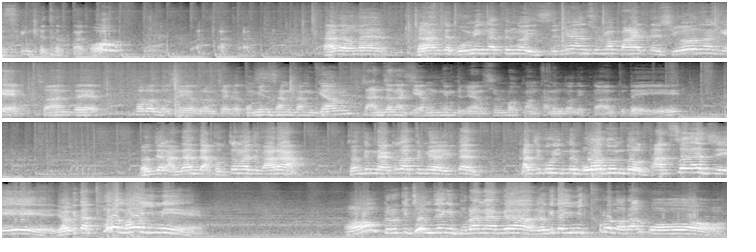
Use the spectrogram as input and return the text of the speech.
잘생겨졌다고? 다들 오늘 저한테 고민 같은 거 있으면 술 먹방 할 때 시원하게 저한테 털어놓으세요. 그럼 제가 고민 상담 겸 잔잔하게 형님들이랑 술 먹방 가는 거니까 today. 전쟁 안 난다. 걱정하지 마라. 전쟁 날 것 같으면 일단 가지고 있는 모아둔 돈 다 써야지. 여기다 털어넣어 이미. 어? 그렇게 전쟁이 불안하면 여기다 이미 털어넣으라고.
